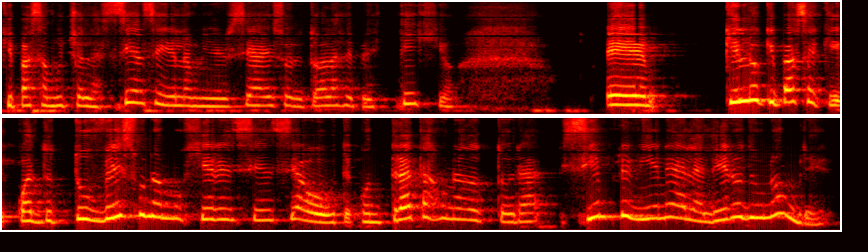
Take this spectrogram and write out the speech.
que pasa mucho en las ciencias y en las universidades, sobre todo las de prestigio. Eh, ¿Qué es lo que pasa? Que cuando tú ves una mujer en ciencia o te contratas una doctora, siempre viene al alero de un hombre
